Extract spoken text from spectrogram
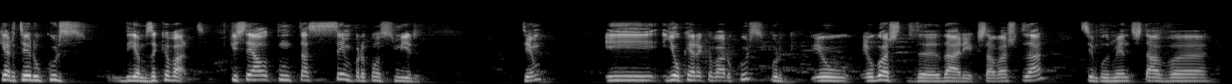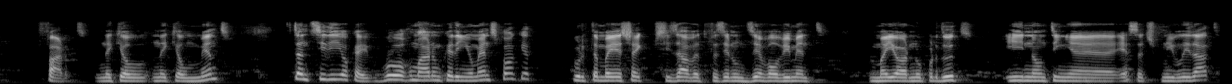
quero ter o curso, digamos, acabado. Porque isto é algo que me está sempre a consumir tempo e, e eu quero acabar o curso porque eu, eu gosto da, da área que estava a estudar, simplesmente estava farto naquele, naquele momento. Portanto, decidi, ok, vou arrumar um bocadinho o Men's Pocket, porque também achei que precisava de fazer um desenvolvimento maior no produto e não tinha essa disponibilidade,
